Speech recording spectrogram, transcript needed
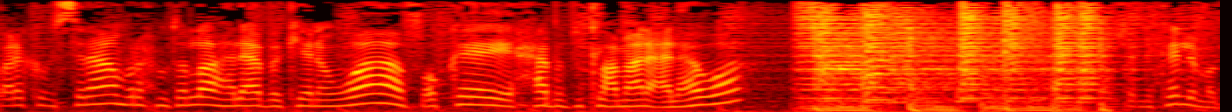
وعليكم السلام ورحمة الله. هلا بك يا نواف. okay حابب تطلع معنا على الهواء عشان نكلمك.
